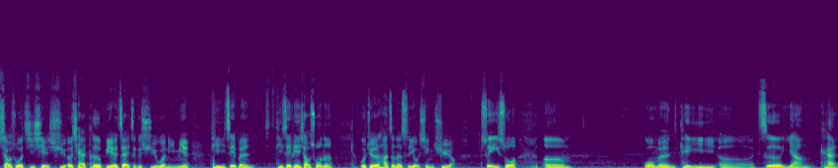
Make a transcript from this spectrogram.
小说集写序，而且还特别在这个序文里面提这本提这篇小说呢？我觉得他真的是有兴趣哦。所以说，嗯，我们可以呃这样看，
